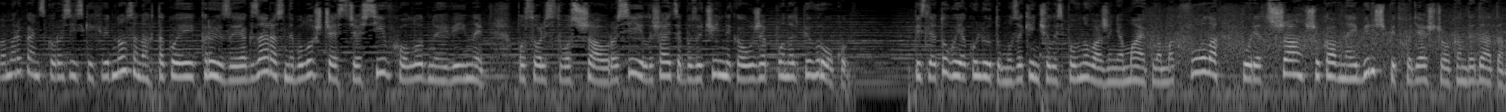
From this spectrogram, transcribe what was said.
В американсько-російських відносинах такої кризи, як зараз, не було ще з часів холодної війни. Посольство США у Росії лишається без очільника уже понад півроку. Після того, як у лютому закінчились повноваження Майкла Макфола, уряд США шукав найбільш підходящого кандидата.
